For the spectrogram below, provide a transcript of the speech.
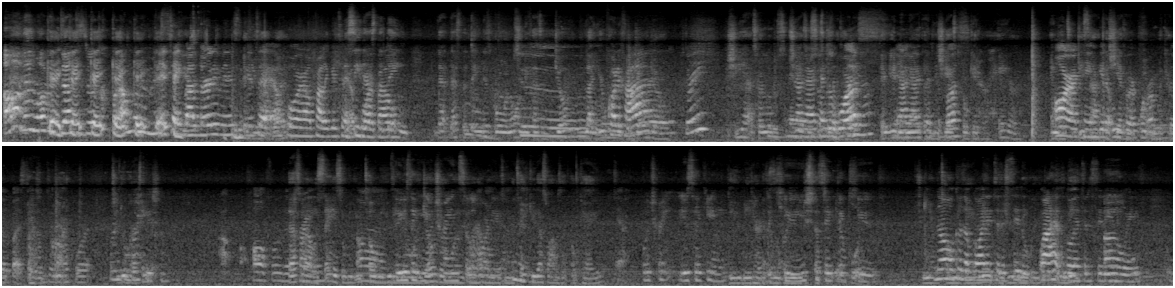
Oh, that's what we Cake, done. cake, cake, I'm cake, gonna cake, It takes about 30 minutes to If get you to the have what? airport. I'll probably get to the and see airport that's the about thing. That that's the thing that's going on because two, Joe, like you're waiting for 45, JoJo. 3. She has her little, she Then I has gotta her catch sister the born, bus. and getting Yeah, I gotta married, catch and the she has to bus. go get her hair. And Or I can Eastside get 'cause an she Uber from appointment the bus station to the airport. to do her hair. All for the That's train. what I was saying. So when you told me Um, you So didn't know where a JoJo train was to or how long it was gonna take you, that's why I was like, okay, Yeah. What train? You're taking do you need her to the come Q. You you should take the the airport? Q. No, because I'm going into the city. know Well, I have to go into the city Oh. anyway.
